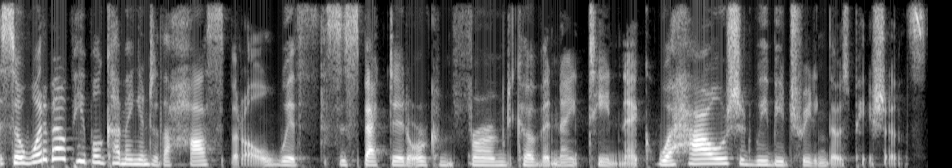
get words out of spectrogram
So, what about people coming into the hospital with suspected or confirmed COVID 19, Nick? Well, how should we be treating those patients?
